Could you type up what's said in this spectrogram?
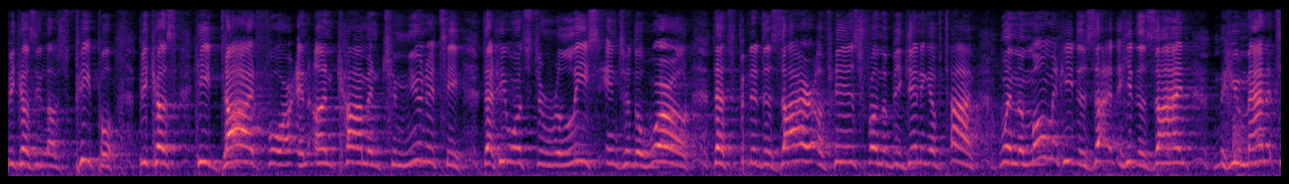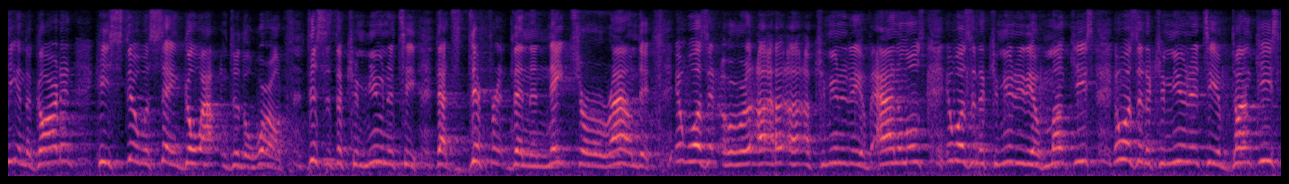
because He loves people, because He died for an uncommon community that He wants to release into the world that's been a desire of His from the beginning of time. When the moment He designed, he designed humanity in the garden, He still was saying, Go out into the world. This is the community that's different than the nature around it. It wasn't a, a, a community of animals, it wasn't a community of monkeys, it wasn't a community of donkeys.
